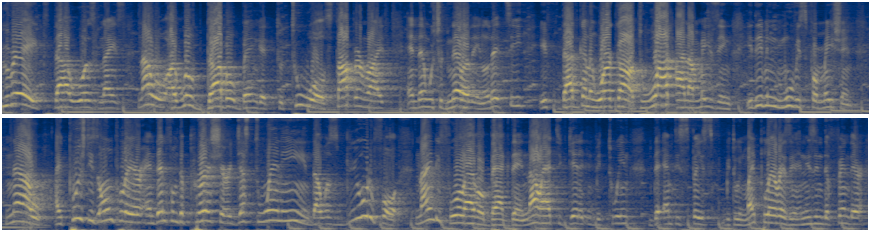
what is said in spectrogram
great that was nice. Now I will double bang it to two walls top and right and then we should nail it in. Let's see if that gonna work out. What an amazing it even moves his formation. Now I pushed his own player and then from the pressure just 20 in. That was beautiful. 94 level back then. Now I had to get it in between the empty space between my players and his defender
